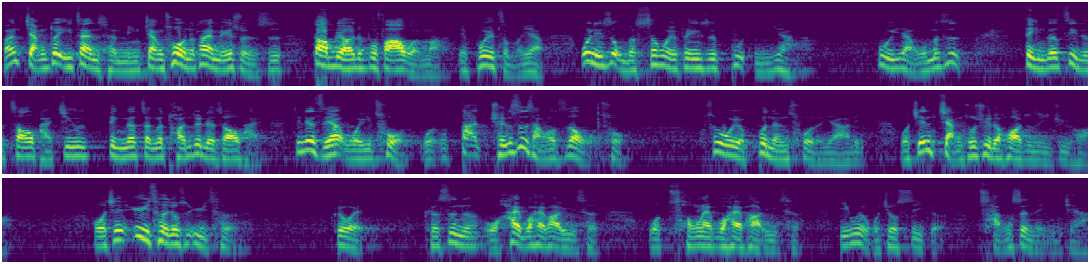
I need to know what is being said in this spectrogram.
反正讲对一战成名，讲错呢他也没损失，大不了就不发文嘛，也不会怎么样。问题是我们身为分析师不一样，不一样，我们是。顶着自己的招牌，顶顶着整个团队的招牌。今天只要我一错，我大全市场都知道我错，所以我有不能错的压力。我今天讲出去的话就是一句话，我今天预测就是预测。各位，可是呢，我害不害怕预测？我从来不害怕预测，因为我就是一个常胜的赢家。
